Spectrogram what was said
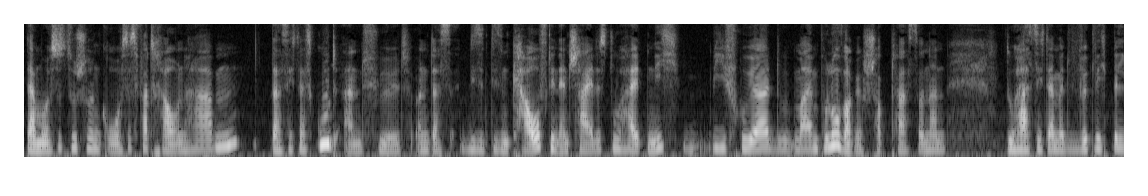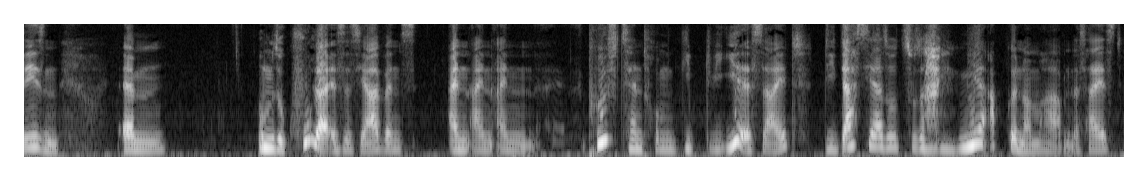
Da musstest du schon großes Vertrauen haben, dass sich das gut anfühlt. Und dass diese, diesen Kauf, den entscheidest du halt nicht, wie früher du mal im Pullover geshoppt hast, sondern du hast dich damit wirklich belesen. Ähm, umso cooler ist es ja, wenn es ein, ein, ein Prüfzentrum gibt, wie ihr es seid, die das ja sozusagen mir abgenommen haben. Das heißt,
